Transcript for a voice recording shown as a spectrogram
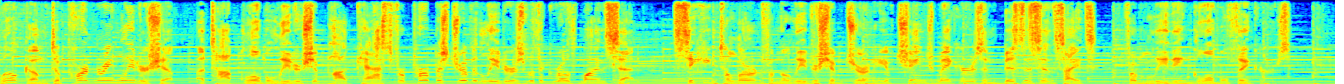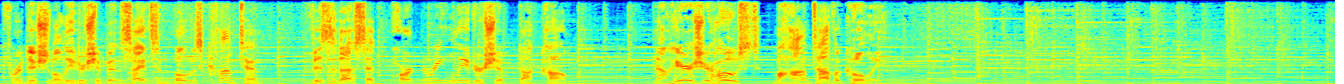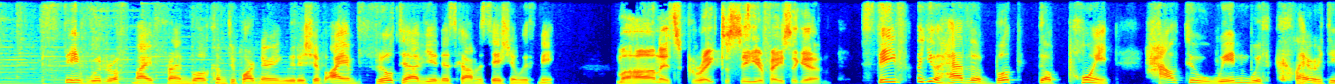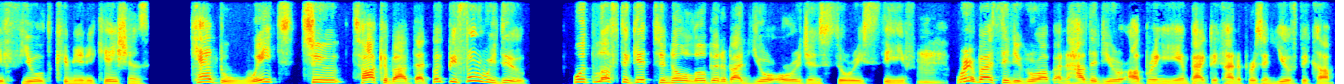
Welcome to Partnering Leadership, a top global leadership podcast for purpose driven leaders with a growth mindset, seeking to learn from the leadership journey of change makers and business insights from leading global thinkers. For additional leadership insights and bonus content, visit us at partneringleadership.com. Now, here's your host, Mahan Tavakoli. Steve Woodruff, my friend, welcome to Partnering Leadership. I am thrilled to have you in this conversation with me. Mahan, it's great to see your face again. Steve, you have a book, The Point How to Win with Clarity Fueled Communications. Can't wait to talk about that. But before we do, would love to get to know a little bit about your origin story, Steve. Hmm. Whereabouts did you grow up and how did your upbringing impact the kind of person you've become?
